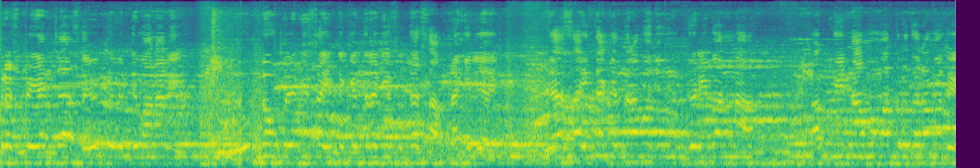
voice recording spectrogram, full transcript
ट्रस्ट यांच्या संयुक्त विद्यमानाने रुग्ण उपयोगी साहित्य केंद्राची सुद्धा स्थापना केली आहे. या साहित्य केंद्रामधून गरिबांना अगदी नाममात्र दरामध्ये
